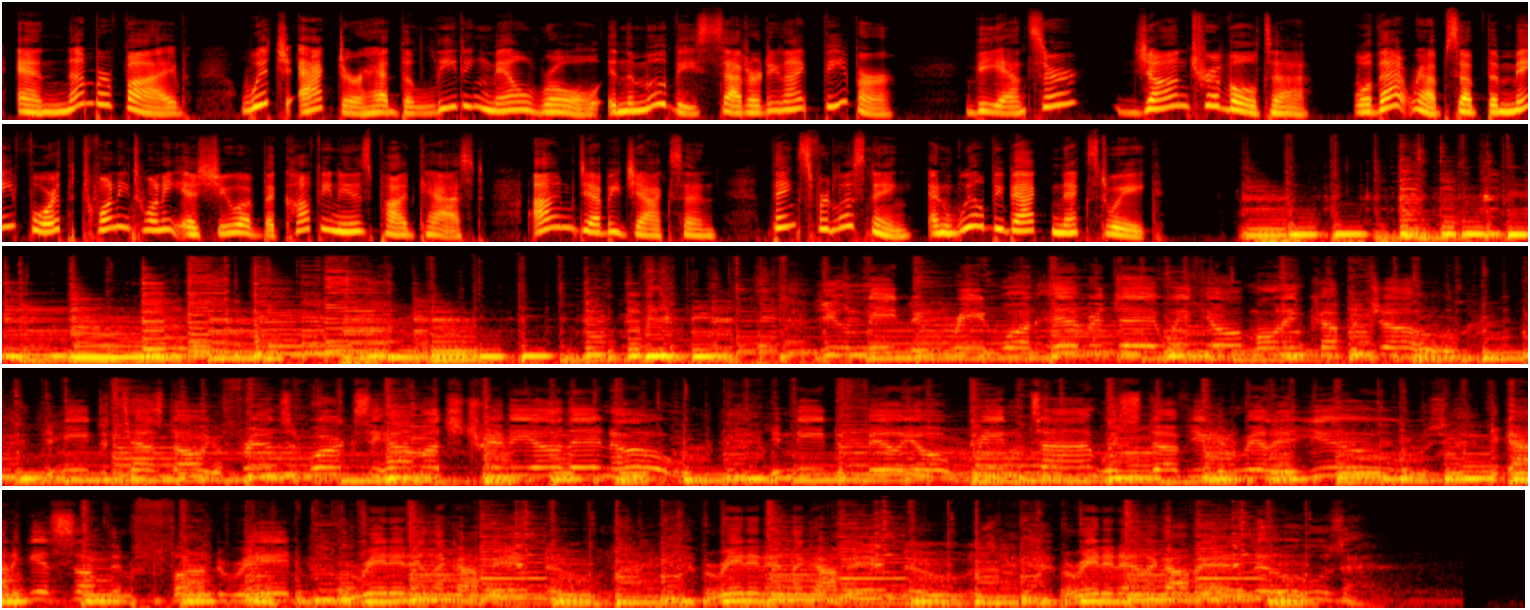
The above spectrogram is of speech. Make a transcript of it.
And number five, which actor had the leading male role in the movie Saturday Night Fever? The answer John Travolta. Well, that wraps up the May 4th, 2020 issue of the Coffee News Podcast. I'm Debbie Jackson. Thanks for listening, and we'll be back next week. You need to read one every day with your morning cup of joe. Need to test all your friends at work, see how much trivia they know. You need to fill your reading time with stuff you can really use. You gotta get something fun to read. Read it in the coffee news. Read it in the coffee news. Read it in the coffee news.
